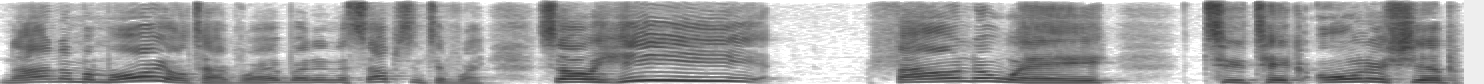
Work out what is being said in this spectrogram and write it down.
Not in a memorial type way, but in a substantive way. So he found a way to take ownership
